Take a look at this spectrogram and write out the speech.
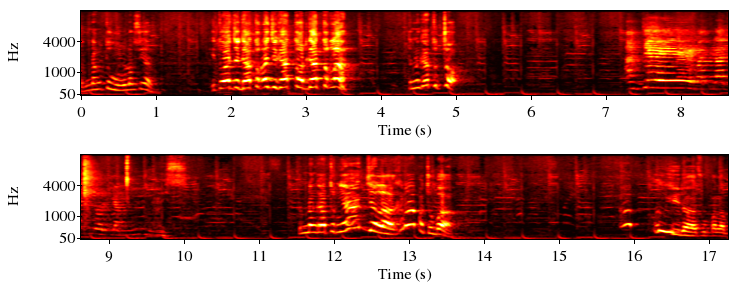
Tenang tuh Lunoxnya. Itu aja Gatot aja Gatot, Gatot lah. Tenang Gatot, Cok. Anjing, mati lagi loh yang ini. Nice. Tendang Gatotnya aja lah. Kenapa coba? Wih, dah sumpah lah.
